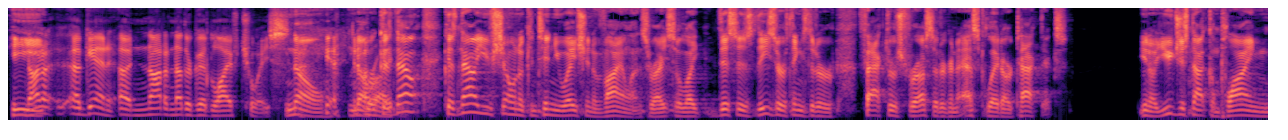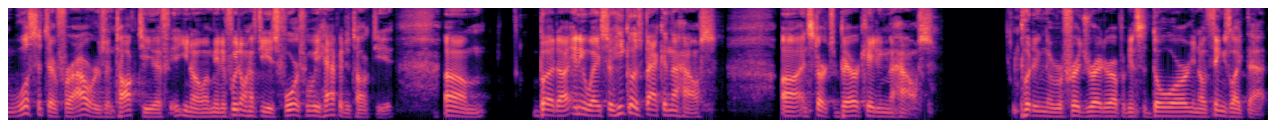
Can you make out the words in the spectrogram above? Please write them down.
He not a, again, uh, not another good life choice. No, no, because right. now because now you've shown a continuation of violence, right? So like this is these are things that are factors for us that are going to escalate our tactics you know, you just not complying, we'll sit there for hours and talk to you. If you know, I mean, if we don't have to use force, we'll be happy to talk to you. Um, but uh, anyway, so he goes back in the house uh, and starts barricading the house, putting the refrigerator up against the door, you know, things like that.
